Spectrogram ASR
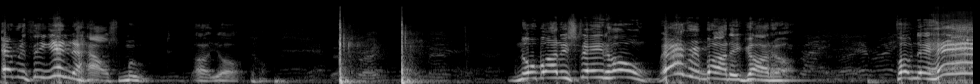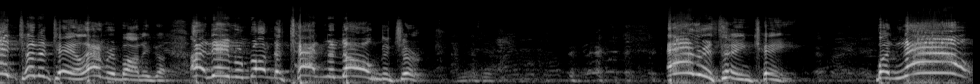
everything in the house moved. Uh, y'all, Nobody stayed home. Everybody got up. From the head to the tail, everybody got. I they even brought the cat and the dog to church. Everything came. But now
